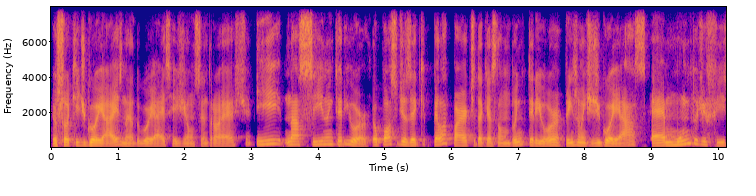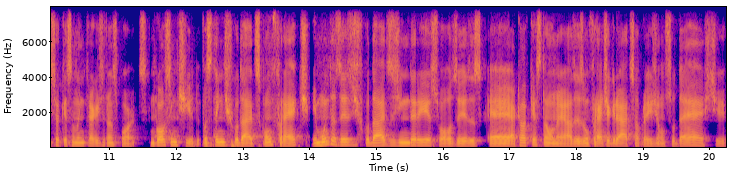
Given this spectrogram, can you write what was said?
Eu sou aqui de Goiás, né, do Goiás, região centro-oeste, e nasci no interior. Eu posso dizer que pela parte da questão do interior, principalmente de Goiás, é muito difícil a questão da entrega de transportes. Em qual sentido? Você tem dificuldades com frete e muitas vezes dificuldades de endereço, ou às vezes é aquela questão, né, às vezes um frete é grátis só para a região sudeste,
